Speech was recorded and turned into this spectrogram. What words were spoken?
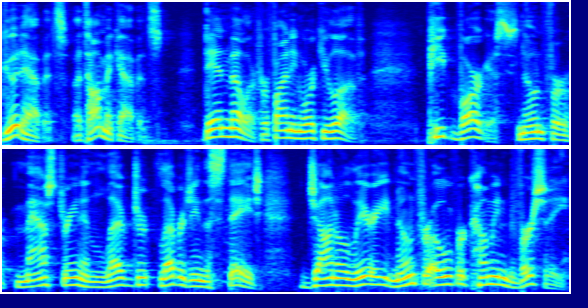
good habits, atomic habits. Dan Miller for finding work you love. Pete Vargas, known for mastering and leveraging the stage. John O'Leary, known for overcoming adversity.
